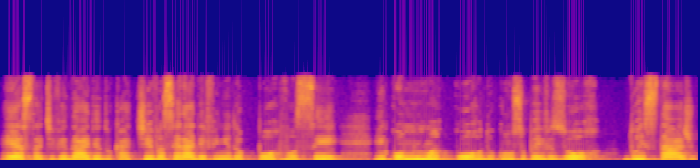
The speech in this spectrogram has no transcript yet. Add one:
Esta atividade educativa será definida por você em comum acordo com o supervisor do estágio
